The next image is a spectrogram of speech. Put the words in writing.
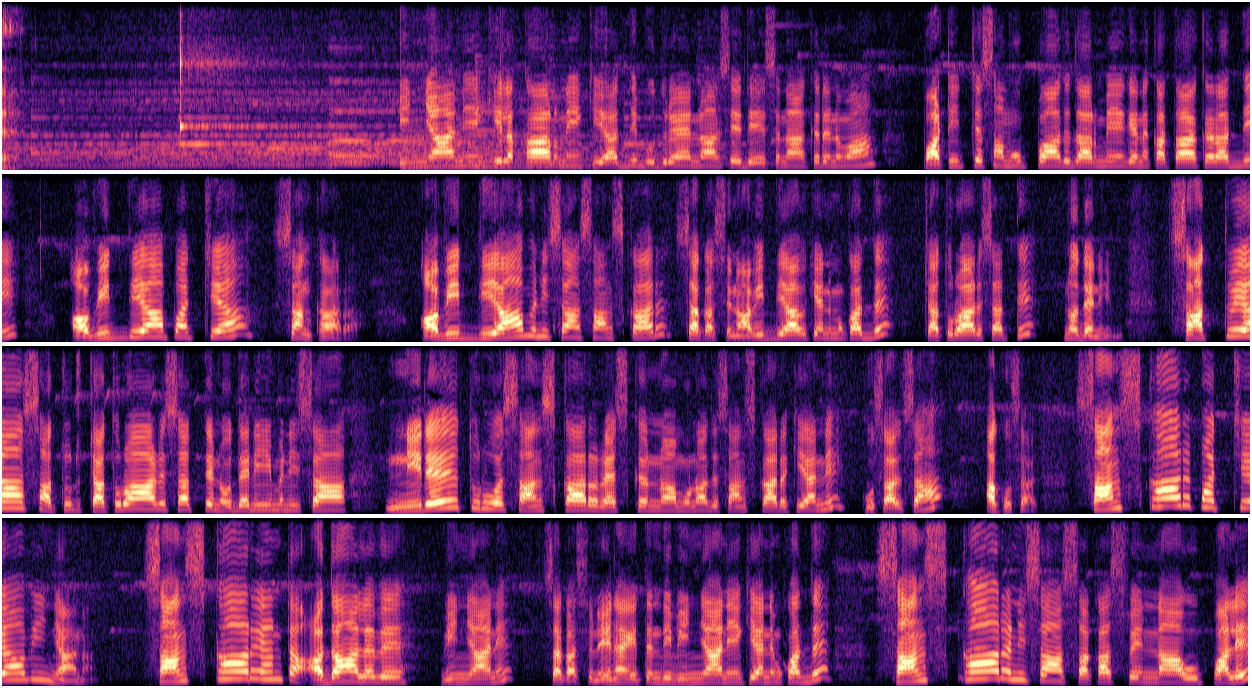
විඤ්ඥානය කියල කාරණය කියද්දි බුදුරජන් වහන්සේ දේශනා කරනවා පටිච්ච සමුප්පාද ධර්මය ගැන කතා කරද්දී අවිද්‍යාපච්චයා සංකාරා. අවිද්‍යාව නිසා සංස්කාර සකස් වෙන අවිද්‍යාව කියනමකක්ද චතුරාර් සත්‍යය නොදැනීම. සත්වයා සතුර චතුරාර් සත්‍යය නොදැනීම නිසා නිරේතුරුව සංස්කාර රැස් කරනවා මොනවද සංස්කාර කියන්නේ කුසල් සහ අකුසල්. සංස්කාර පච්චයා විඤ්ඥානක්. සංස්කාරයන්ට අදාළවේ විඤ්ඥානය සකස් වෙන එහ එතැදි විඤ්ඥානය කියන්නමකක්ද සංස්කාර නිසා සකස් වෙන්න වූ පලය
